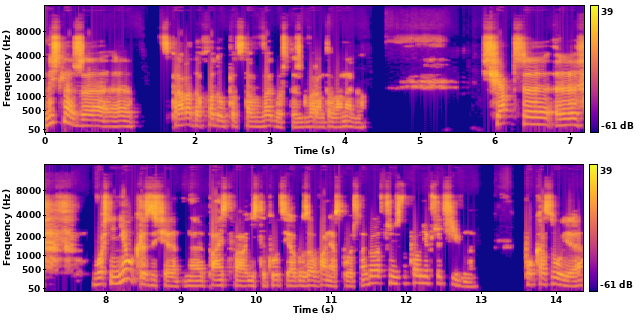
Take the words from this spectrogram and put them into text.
Myślę, że e, sprawa dochodu podstawowego, czy też gwarantowanego, świadczy e, właśnie nie o kryzysie e, państwa, instytucji albo zaufania społecznego, ale w czymś zupełnie przeciwnym. Pokazuje,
